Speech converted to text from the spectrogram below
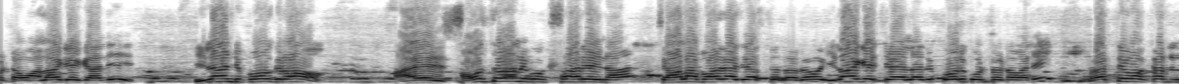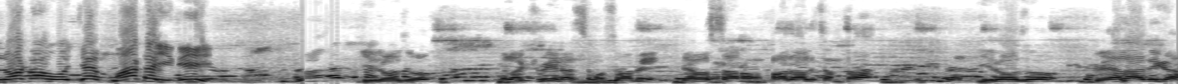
ఉంటాం. అలాగే కానీ ఇలాంటి ప్రోగ్రాం సంవత్సరానికి ఒకసారి అయినా చాలా బాగా చేస్తున్నారు. ఇలాగే చేయాలని కోరుకుంటున్నామని ప్రతి ఒక్కరి నోట వచ్చే మాట ఇది. ఈరోజు లక్ష్మీ నరసింహస్వామి దేవస్థానం పాదాల చెంత. ఈరోజు వేలాదిగా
